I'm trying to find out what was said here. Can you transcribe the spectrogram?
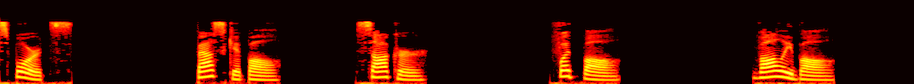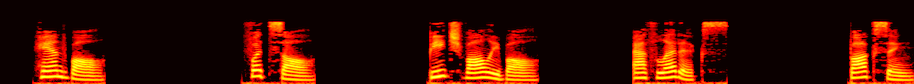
sports. Basketball. Soccer. Football. Volleyball. Handball. Futsal. Beach volleyball. Athletics. Boxing.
